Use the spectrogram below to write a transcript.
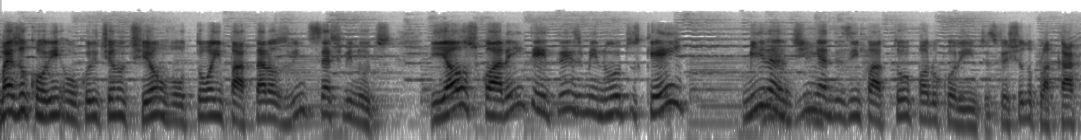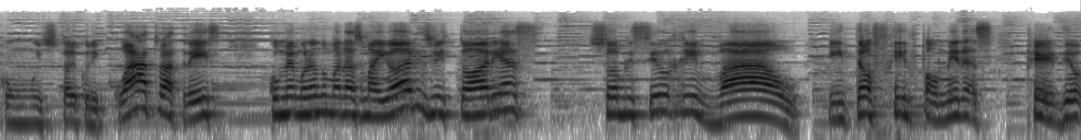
Mas o, Corin o corintiano Tião voltou a empatar aos 27 minutos. E aos 43 minutos, quem? Mirandinha desempatou para o Corinthians, fechando o placar com um histórico de 4 a 3, comemorando uma das maiores vitórias sobre seu rival. Então foi o Palmeiras perdeu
